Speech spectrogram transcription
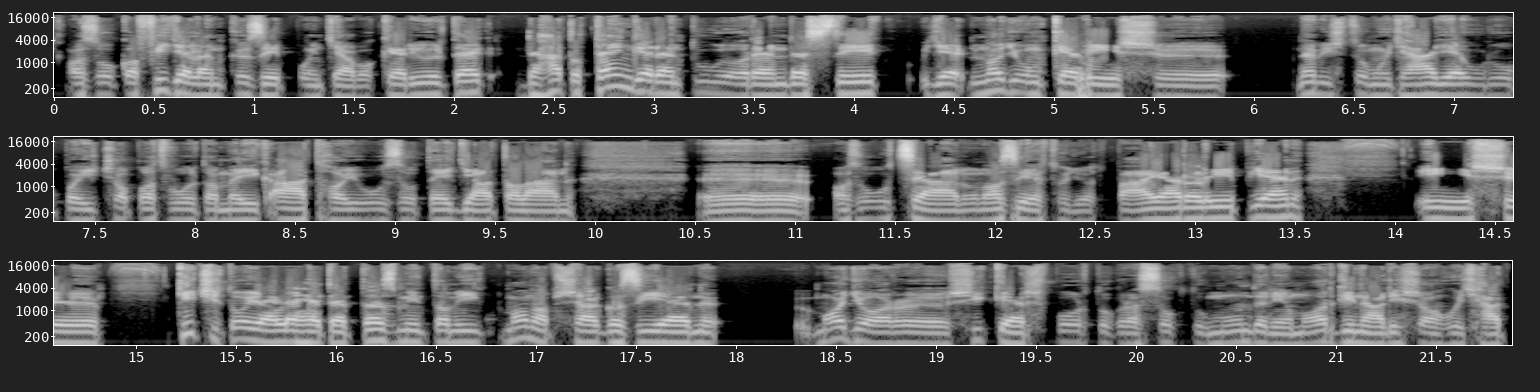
azok a figyelem középpontjába kerültek, de hát a tengeren túlon rendezték, ugye nagyon kevés, nem is tudom, hogy hány európai csapat volt, amelyik áthajózott egyáltalán az óceánon azért, hogy ott pályára lépjen, és kicsit olyan lehetett az, mint amik manapság az ilyen magyar sikersportokra szoktunk mondani a marginálisan, hogy hát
